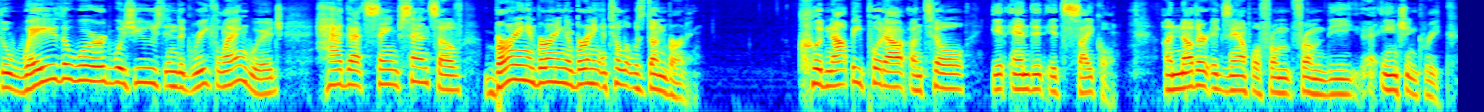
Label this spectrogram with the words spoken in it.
the way the word was used in the Greek language had that same sense of burning and burning and burning until it was done burning. Could not be put out until it ended its cycle. Another example from, from the ancient Greek.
